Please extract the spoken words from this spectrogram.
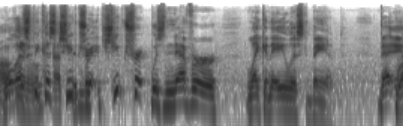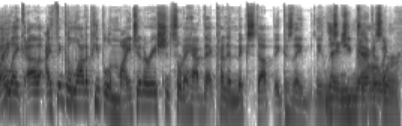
uh, well, you that's know, because that's Cheap Trick Cheap Trick was never like an A-list band. That Right. like uh, I think a lot of people in my generation sort of have that kind of mixed up because they they list They Cheap Trick as like were.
